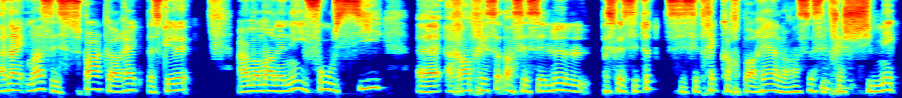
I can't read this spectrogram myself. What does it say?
honnêtement, c'est super correct parce que à un moment donné, il faut aussi euh, rentrer ça dans ses cellules parce que c'est tout, c'est très corporel, hein, ça, c'est très Mhm. chimique.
